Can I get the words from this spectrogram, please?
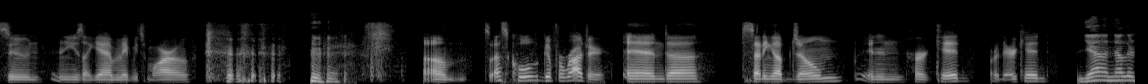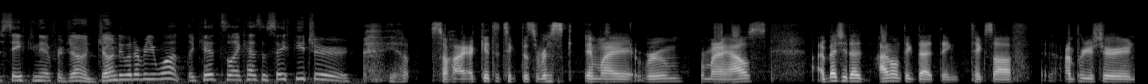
soon," and he's like, "Yeah, maybe tomorrow." um, so that's cool. Good for Roger. And uh, setting up Joan and her kid or their kid. Yeah, another safety net for Joan. Joan, do whatever you want. The kid's like has a safe future. Yep. So I get to take this risk in my room for my house. I bet you that I don't think that thing takes off. I'm pretty sure in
